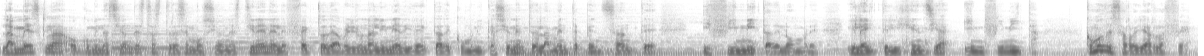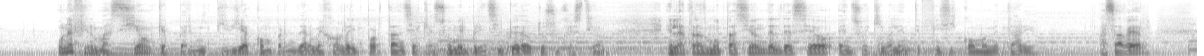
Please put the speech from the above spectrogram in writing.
La mezcla o combinación de estas tres emociones tienen el efecto de abrir una línea directa de comunicación entre la mente pensante y finita del hombre y la inteligencia infinita. ¿Cómo desarrollar la fe? Una afirmación que permitiría comprender mejor la importancia que asume el principio de autosugestión en la transmutación del deseo en su equivalente físico o monetario. A saber,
